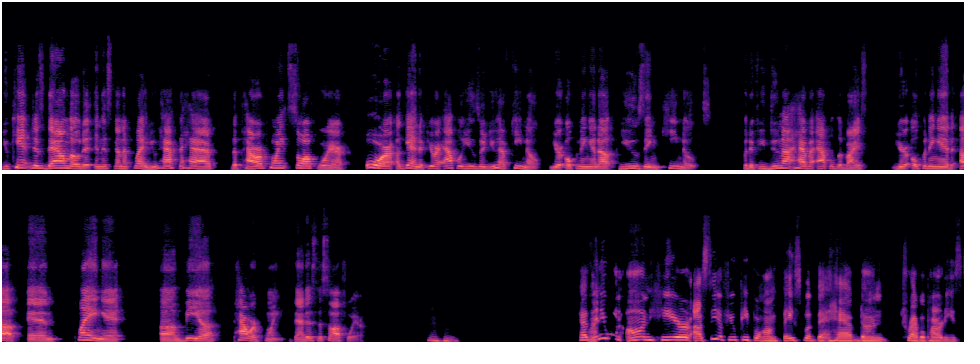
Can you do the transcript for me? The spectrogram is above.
You can't just download it and it's going to play. You have to have the PowerPoint software. Or again, if you're an Apple user, you have Keynote. You're opening it up using Keynote. But if you do not have an Apple device, you're opening it up and playing it uh, via PowerPoint. That is the software. Mhm. Has Right. anyone on here? I see a few people on Facebook that have done travel parties.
